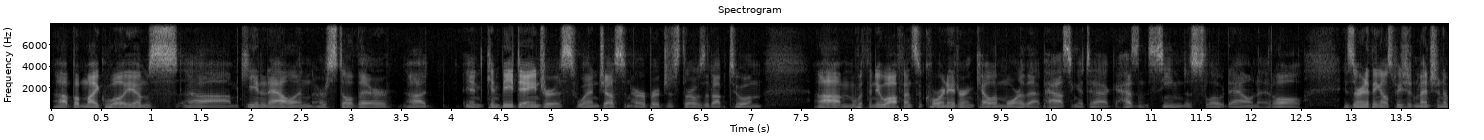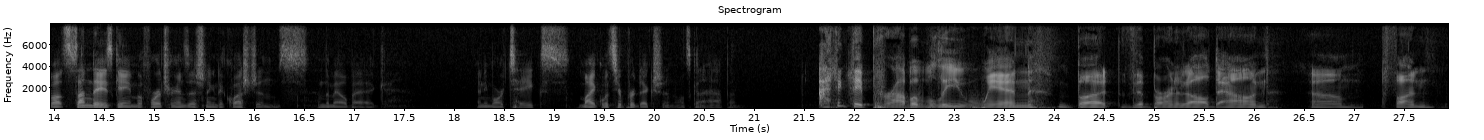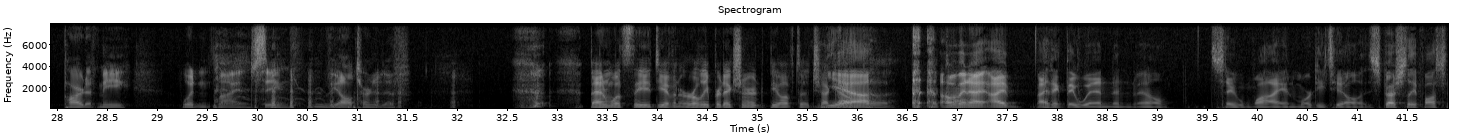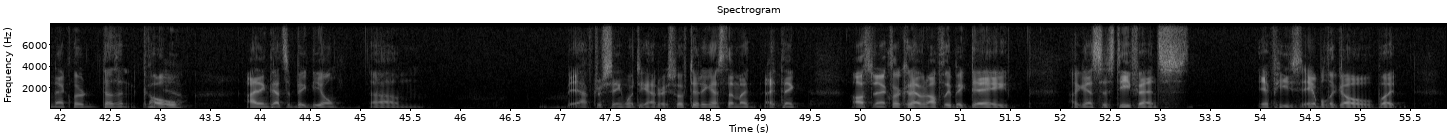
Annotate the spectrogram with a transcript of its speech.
Uh, but Mike Williams, um, Keenan Allen are still there uh, and can be dangerous when Justin Herbert just throws it up to him. Um, with the new offensive coordinator and Kellen Moore, that passing attack hasn't seemed to slow down at all. Is there anything else we should mention about Sunday's game before transitioning to questions in the mailbag? Any more takes? Mike, what's your prediction? What's going to happen? I think they probably win, but the burn it all down, um, fun part of me wouldn't mind seeing the alternative. Ben, what's the? Do you have an early prediction, or do people have to check Yeah. out the? the I mean, I, I I think they win, and I'll say why in more detail. Especially if Austin Ekeler doesn't go, Yeah. I think that's a big deal. Um, after seeing what D'Andre Swift did against them, I, I think Austin Ekeler could have an awfully big day against this defense if he's able to go. But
